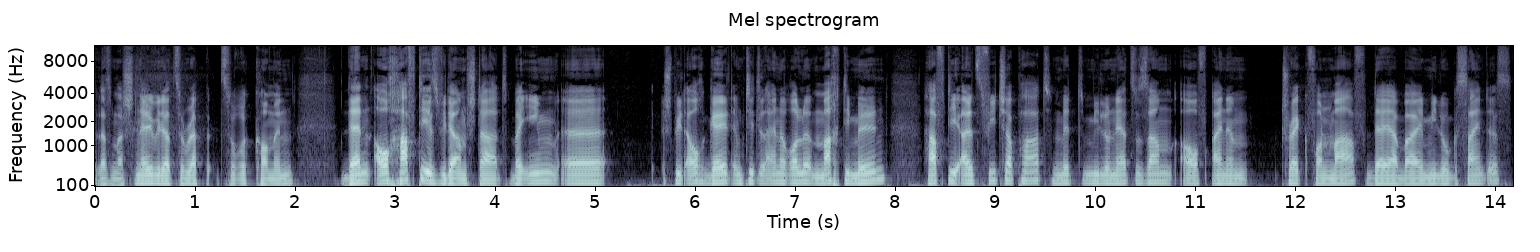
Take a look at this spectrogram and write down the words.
Lass mal schnell wieder zu Rap zurückkommen. Denn auch Hafti ist wieder am Start. Bei ihm äh, spielt auch Geld im Titel eine Rolle. Macht die Millen. Hafti als Feature-Part mit Millionär zusammen auf einem Track von Marv, der ja bei Milo gesigned ist.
